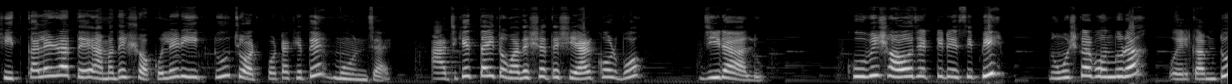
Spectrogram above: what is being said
শীতকালের রাতে আমাদের সকলেরই একটু চটপটা খেতে মন যায়। আজকের তাই তোমাদের সাথে শেয়ার করব জিরা আলু। খুবই সহজ একটি রেসিপি নমস্কার বন্ধুরা ওয়েলকাম টু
